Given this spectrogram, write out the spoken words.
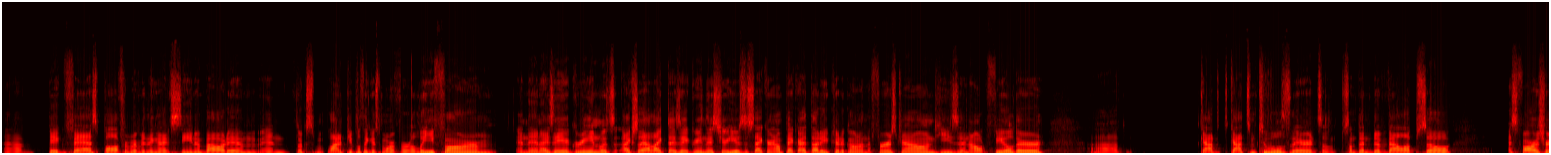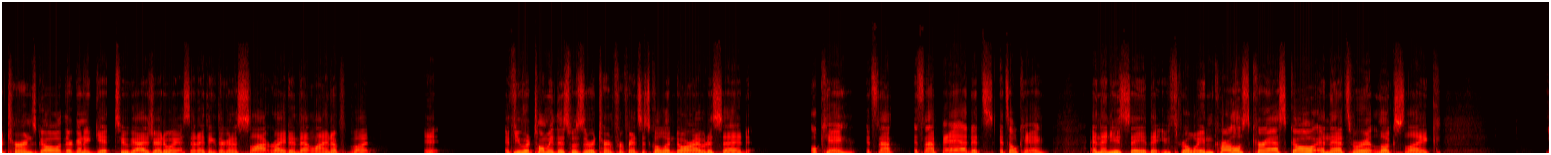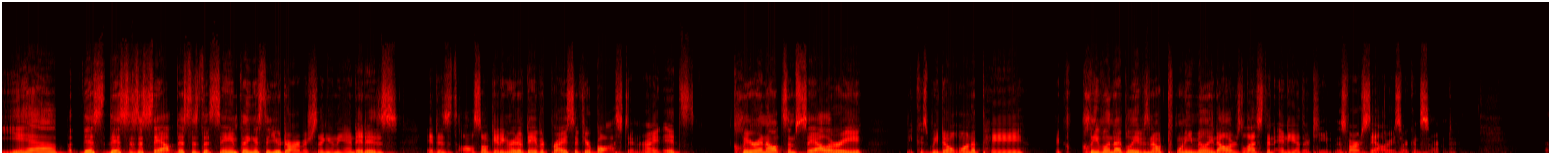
uh, big fastball from everything I've seen about him, and looks a lot of people think it's more of a relief arm. And then Isaiah Green was actually I liked Isaiah Green this year. He was a second round pick. I thought he could have gone in the first round. He's an outfielder. Uh, got got some tools there. It's a, something to develop. So as far as returns go, they're going to get two guys right away. I said I think they're going to slot right in that lineup. But it, if you would have told me this was the return for Francisco Lindor, I would have said, okay, it's not it's not bad. It's it's okay. And then you say that you throw in Carlos Carrasco, and that's where it looks like, yeah, but this this is a sale. This is the same thing as the Yu Darvish thing in the end. It is it is also getting rid of David Price if you're Boston, right? It's clearing out some salary because we don't want to pay the Cleveland, I believe, is now twenty million dollars less than any other team as far as salaries are concerned.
